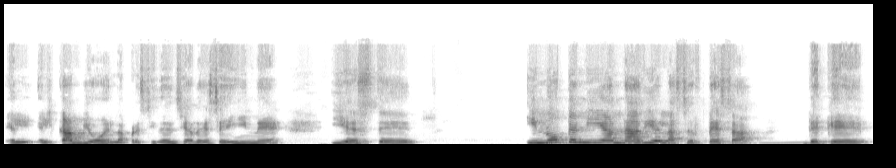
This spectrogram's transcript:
el, el cambio en la presidencia de ese INE, y este, y no tenía nadie la certeza de que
